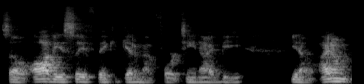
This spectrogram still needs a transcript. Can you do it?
So obviously, if they could get him at 14, I'd be, you know, I don't.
